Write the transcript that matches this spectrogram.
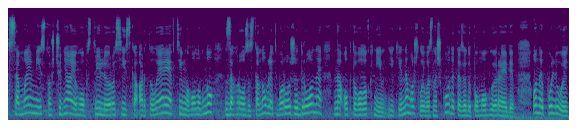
в саме місто. Щодня його обстрілює російська артилерія. Втім, головну загрозу становлять ворожі дрони на оптоволокні, які неможливо знешкодити за допомогою ребів. Вони полюють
